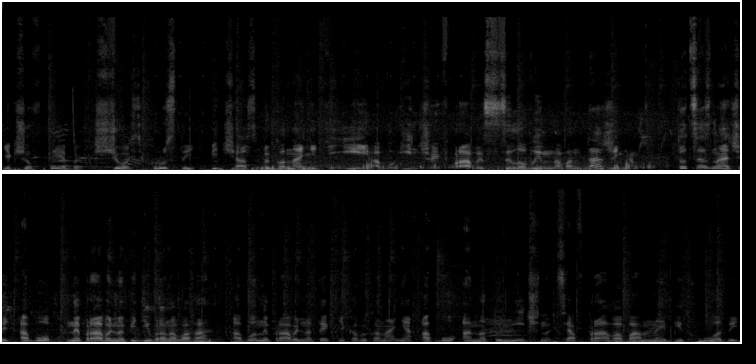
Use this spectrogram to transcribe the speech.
Якщо в тебе щось хрустить під час виконання тієї або іншої вправи з силовим навантаженням, то це значить або неправильно підібрана вага, або неправильна техніка виконання, або анатомічно ця вправа вам не підходить.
